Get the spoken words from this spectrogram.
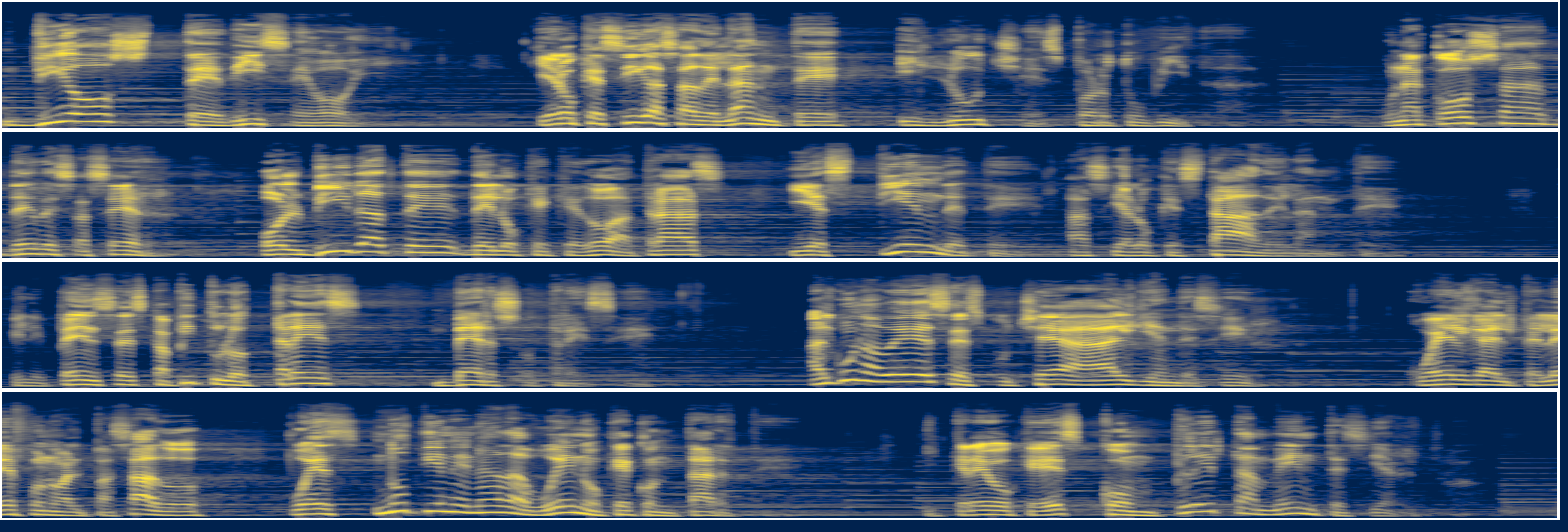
Dios te dice hoy, quiero que sigas adelante y luches por tu vida. Una cosa debes hacer, olvídate de lo que quedó atrás y extiéndete hacia lo que está adelante. Filipenses capítulo 3, verso 13. Alguna vez escuché a alguien decir, cuelga el teléfono al pasado, pues no tiene nada bueno que contarte. Creo que es completamente cierto.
